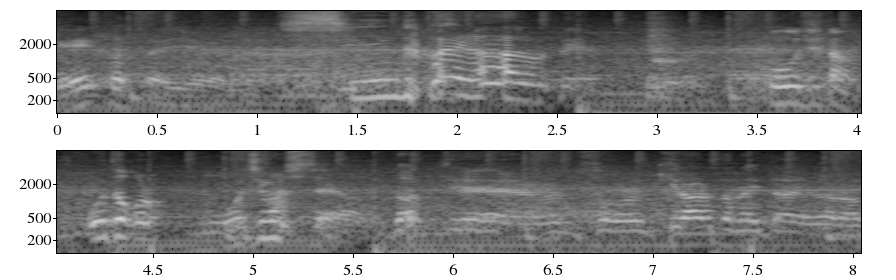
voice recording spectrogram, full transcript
ええこと言うしんどいなと思って報じたんです俺だから落ちましたよ。だってそれ切られたら痛いからもう。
